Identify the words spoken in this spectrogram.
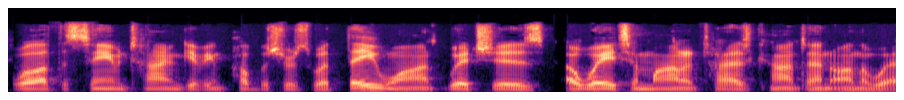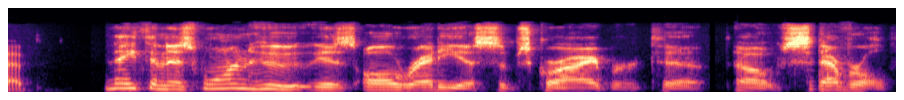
while at the same time giving publishers what they want, which is a way to monetize content on the web. Nathan, as one who is already a subscriber to oh several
